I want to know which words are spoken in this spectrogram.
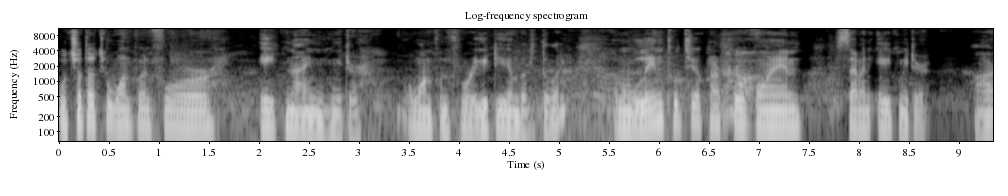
উচ্চতা হচ্ছে one point four eight nine metre one point four eighty আমরা দিতে পারি। এবং লেন্থ হচ্ছে আপনার four point seven eight metre আর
